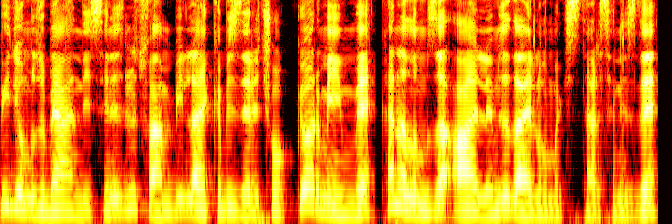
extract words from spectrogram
Videomuzu beğendiyseniz lütfen bir like'ı bizlere çok görmeyin ve kanalımıza ailemize dahil olmak isterseniz de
